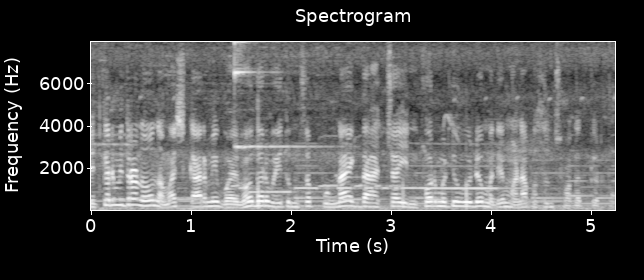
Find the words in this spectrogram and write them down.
शेतकरी मित्रांनो नमस्कार. मी वैभव दरवे. तुमचं पुन्हा एकदा आजच्या इन्फॉर्मेटिव्ह व्हिडिओमध्ये मनापासून स्वागत करतो.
